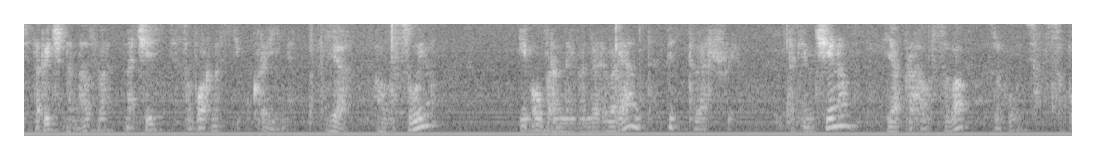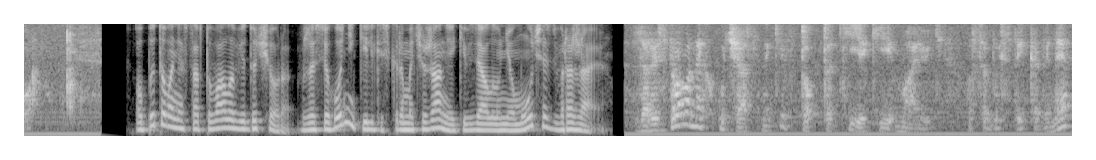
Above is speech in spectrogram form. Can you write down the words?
історична назва на честь Соборності України. Я голосую і обраний варіант підтверджую. Таким чином я проголосував за вулицю Соборну. Опитування стартувало від учора. Вже сьогодні кількість кременчужан, які взяли у ньому участь, вражає. Зареєстрованих учасників, тобто ті, які мають особистий кабінет,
